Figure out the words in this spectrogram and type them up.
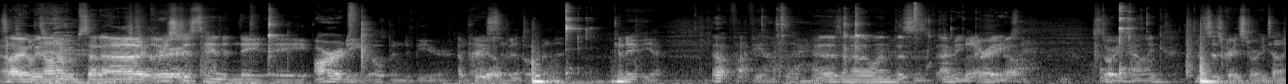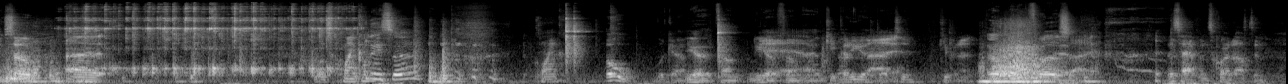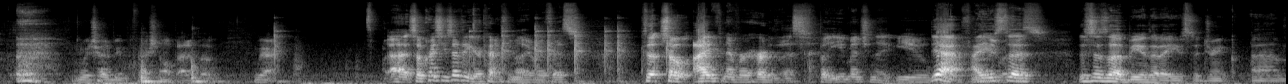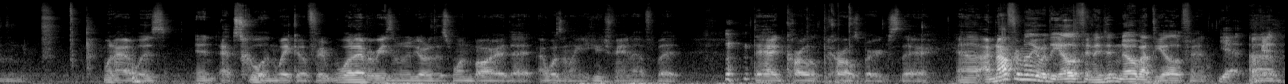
Sorry, we don't have them set up. Uh, Chris just handed Nate a already opened beer. A and asked him pre-opened. open it. Can it? Yeah. Oh, pop you off there. Yeah, there's another one. This is, I mean, There we great go. storytelling. This is great storytelling. So, uh, let's clank 'em. Lisa. Clank. Oh, look out. You got a film. You got a film Yeah, head. keep Oh, it you got that too. Keeping it Oh, close film eye. This happens quite often. We try to be professional about it, but we aren't. Uh, so, Chris, you said that you're kind of familiar with this. So, so I've never heard of this, but you mentioned that you. Yeah, were I familiar used with to. This. This is a beer that I used to drink um, when I was in, at school in Waco. For whatever reason, we'd go to this one bar that I wasn't like a huge fan of, but they had Carl, Carlsbergs there. Uh, I'm not familiar with the elephant. I didn't know about the elephant. Yeah. Okay. Um,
